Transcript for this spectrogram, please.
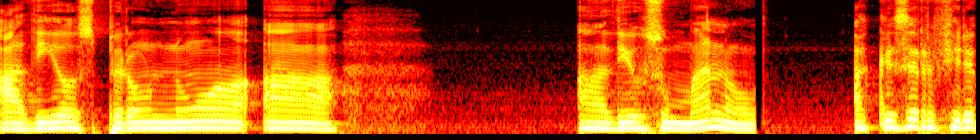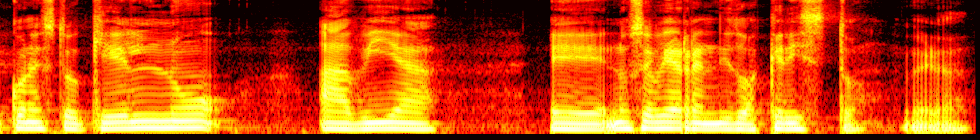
a Dios, pero no a, a Dios humano. ¿A qué se refiere con esto? Que él no había, eh, no se había rendido a Cristo, ¿verdad?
